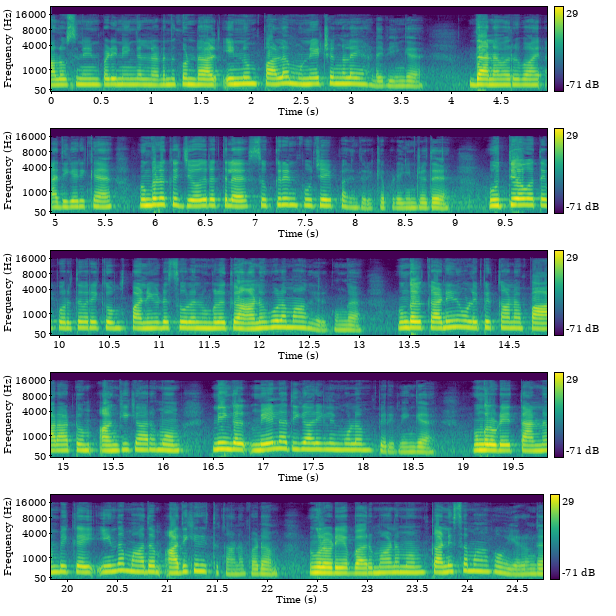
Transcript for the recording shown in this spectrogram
ஆலோசனையின்படி நீங்கள் நடந்து கொண்டால் இன்னும் பல முன்னேற்றங்களை அடைவீங்க. தன வருவாய் அதிகரிக்க உங்களுக்கு ஜோதிடத்தில் சுக்கிரன் பூஜை பரிந்துரைக்கப்படுகின்றது. உத்தியோகத்தை பொறுத்த வரைக்கும் பணியிட சூழல் உங்களுக்கு அனுகூலமாக இருக்குங்க. உங்கள் கடின உழைப்பிற்கான பாராட்டும் அங்கீகாரமும் நீங்கள் மேலதிகாரிகளின் மூலம் பெறுவீங்க. உங்களுடைய தன்னம்பிக்கை இந்த மாதம் அதிகரித்து காணப்படும். உங்களுடைய வருமானமும் கணிசமாக உயருங்க.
